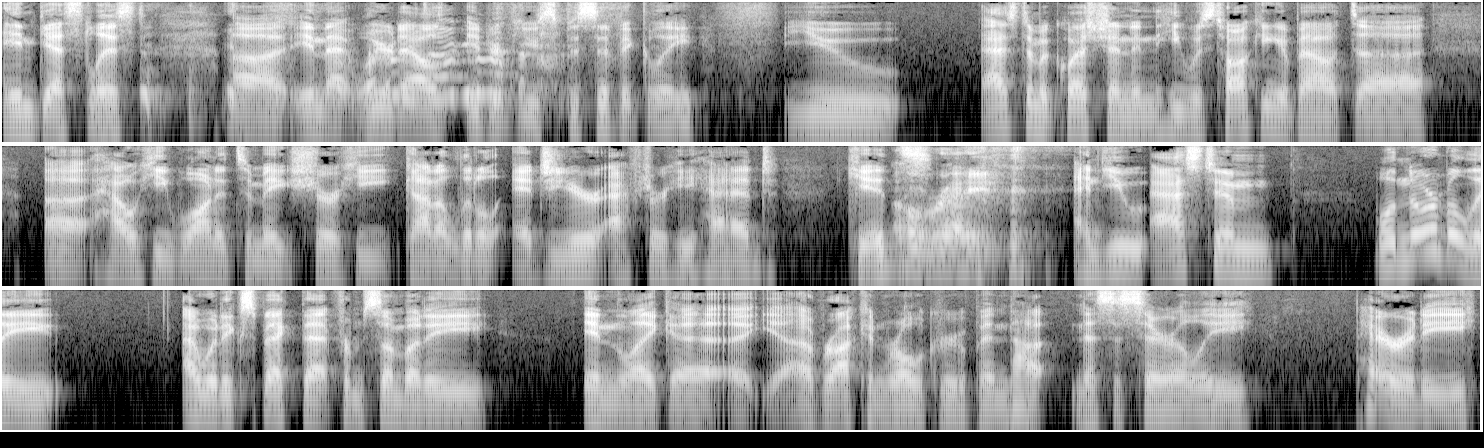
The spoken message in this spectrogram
in guest list uh, in that Weird Al interview specifically, you asked him a question, and he was talking about uh, uh, how he wanted to make sure he got a little edgier after he had kids. Oh, right. and you asked him, well, normally I would expect that from somebody in like a, a, a rock and roll group and not necessarily parody.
